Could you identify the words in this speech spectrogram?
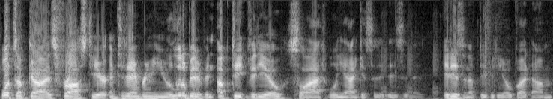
What's up guys, Frost here, and today I'm bringing you a little bit of an update video, slash, well yeah, I guess it is an, it is an update video, but um,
